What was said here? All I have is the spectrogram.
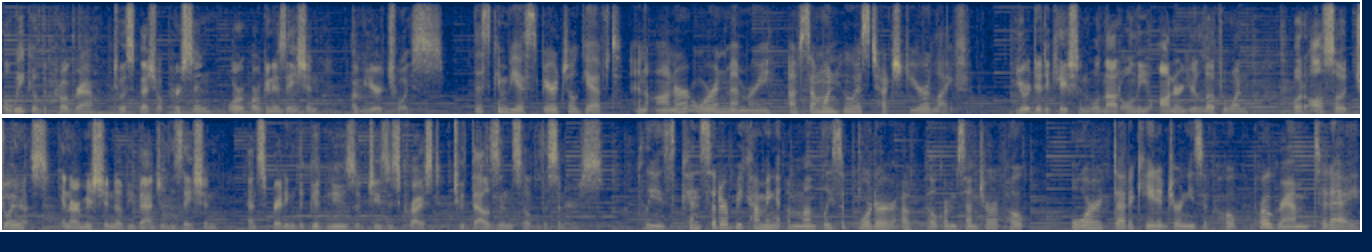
a week of the program to a special person or organization of your choice. This can be a spiritual gift, an honor, or in memory of someone who has touched your life. Your dedication will not only honor your loved one, but also join us in our mission of evangelization and spreading the good news of Jesus Christ to thousands of listeners. Please consider becoming a monthly supporter of Pilgrim Center of Hope or Dedicated Journeys of Hope program today.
